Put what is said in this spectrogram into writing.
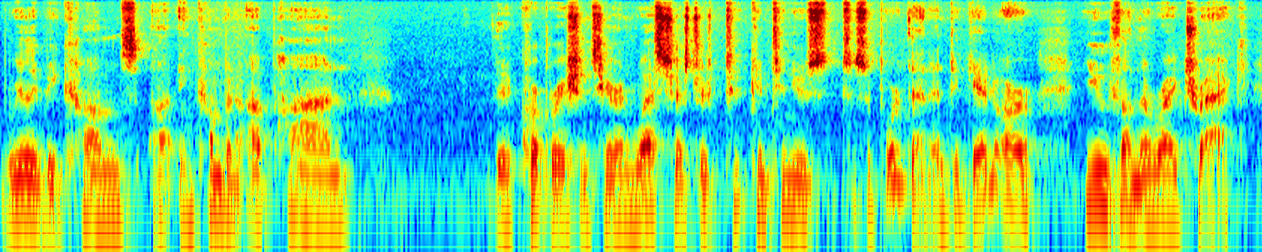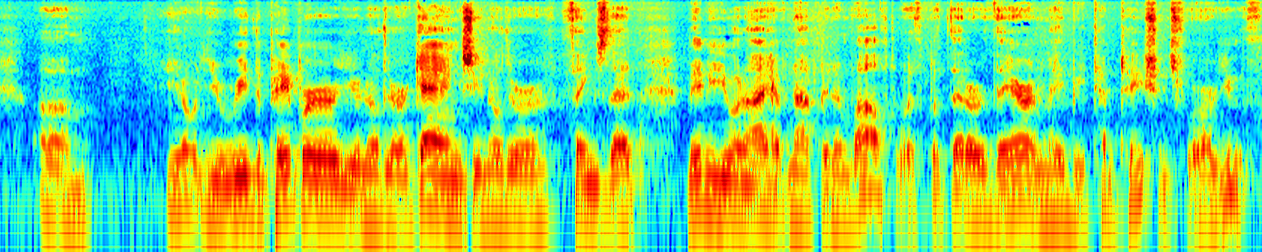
really becomes uh, incumbent upon the corporations here in Westchester to continue to support that and to get our youth on the right track. Um, you know, you read the paper, you know there are gangs, you know there are things that maybe you and I have not been involved with, but that are there and may be temptations for our youth.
